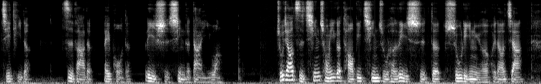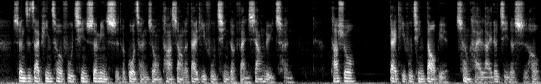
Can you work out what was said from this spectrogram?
集体的、自发的、被迫的、历史性的大遗忘。”主角子清从一个逃避亲族和历史的疏离女儿回到家，甚至在拼凑父亲生命史的过程中，踏上了代替父亲的返乡旅程。他说：“代替父亲道别，趁还来得及的时候。”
